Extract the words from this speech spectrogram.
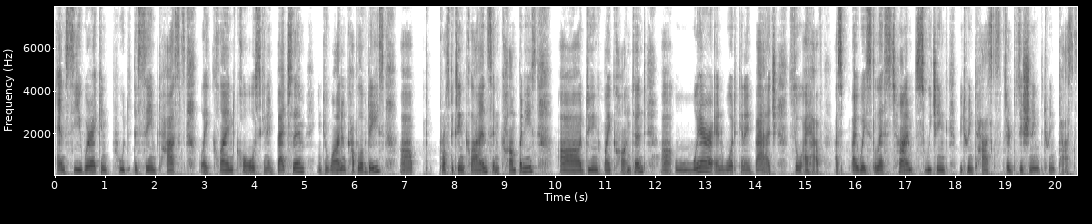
and see where I can put the same tasks, like client calls. Can I batch them into one in a couple of days? Uh, prospecting clients and companies, uh, doing my content, uh, where and what can I batch so I have, I waste less time switching between tasks, transitioning between tasks.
